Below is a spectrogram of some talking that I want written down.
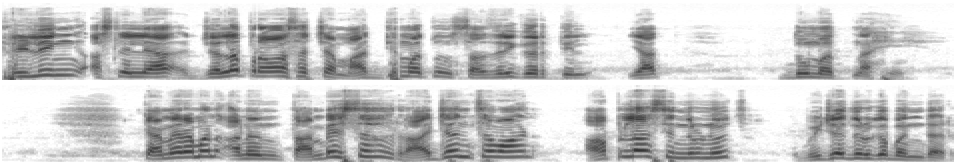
थ्रिलिंग असलेल्या जलप्रवासाच्या माध्यमातून साजरी करतील यात दुमत नाही. कॅमेरामन आनंद तांबेसह राजन चव्हाण आपला सिंधू विजयदुर्ग बंदर.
